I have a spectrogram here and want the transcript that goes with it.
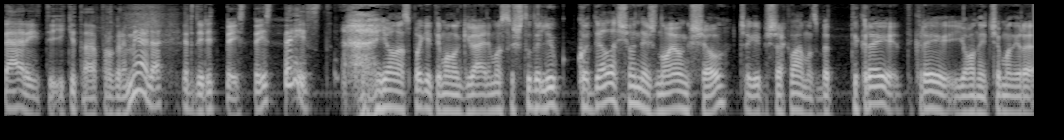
pereiti į kitą programėlę ir daryti paste, paste, paste. Jonas pakeitė mano gyvenimą su šitų dalykų. Kodėl aš jo nežinojau anksčiau, čia kaip iš reklamos, bet tikrai, tikrai, Jonai, čia man yra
